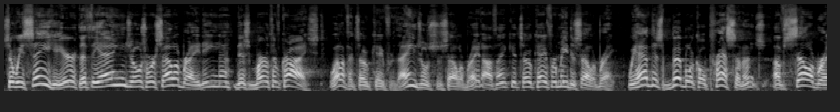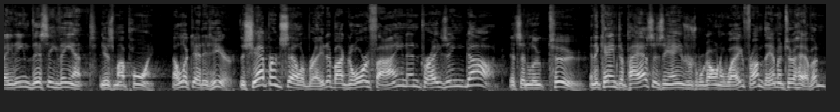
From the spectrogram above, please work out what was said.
So we see here that the angels were celebrating this birth of Christ. Well, if it's okay for the angels to celebrate, I think it's okay for me to celebrate. We have this biblical precedence of celebrating this event, is my point. Now look at it here. The shepherds celebrated by glorifying and praising God. It's in Luke 2. And it came to pass as the angels were gone away from them into heaven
